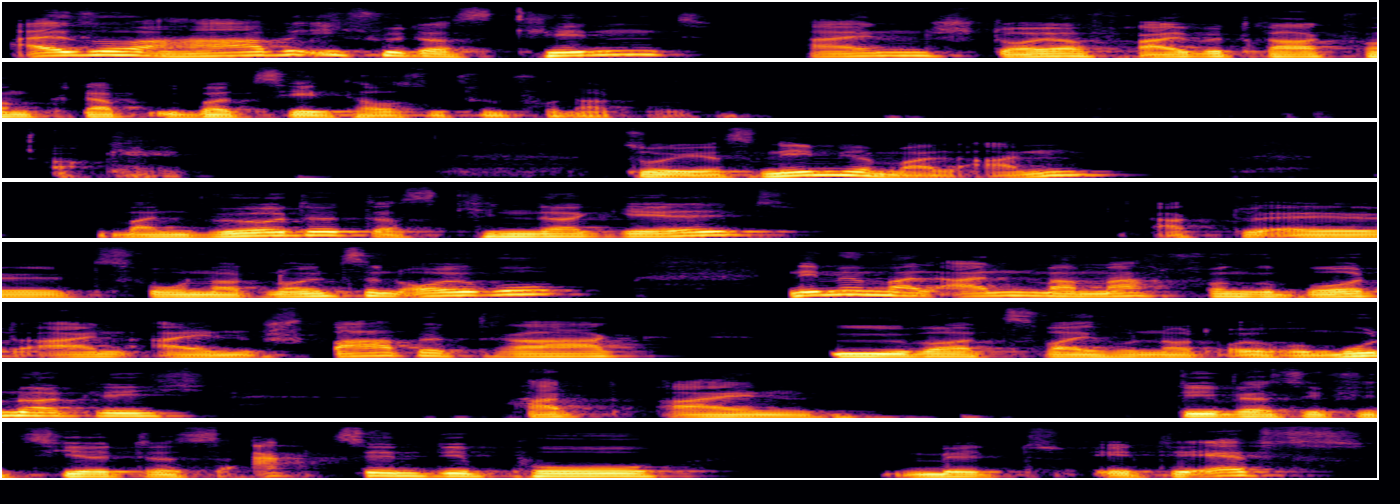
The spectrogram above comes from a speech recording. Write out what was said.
also habe ich für das Kind einen Steuerfreibetrag von knapp über 10.500 Euro. Okay. So, jetzt nehmen wir mal an, man würde das Kindergeld, aktuell 219 Euro, nehmen wir mal an, man macht von Geburt ein einen Sparbetrag über 200 Euro monatlich, hat ein diversifiziertes Aktiendepot mit ETFs.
